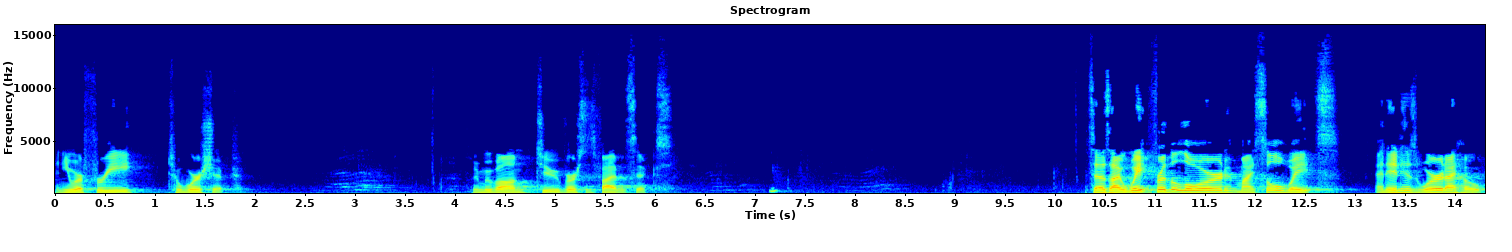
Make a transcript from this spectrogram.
and you are free to worship. We move on to verses 5 and 6. It says, I wait for the Lord, my soul waits, and in his word I hope.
